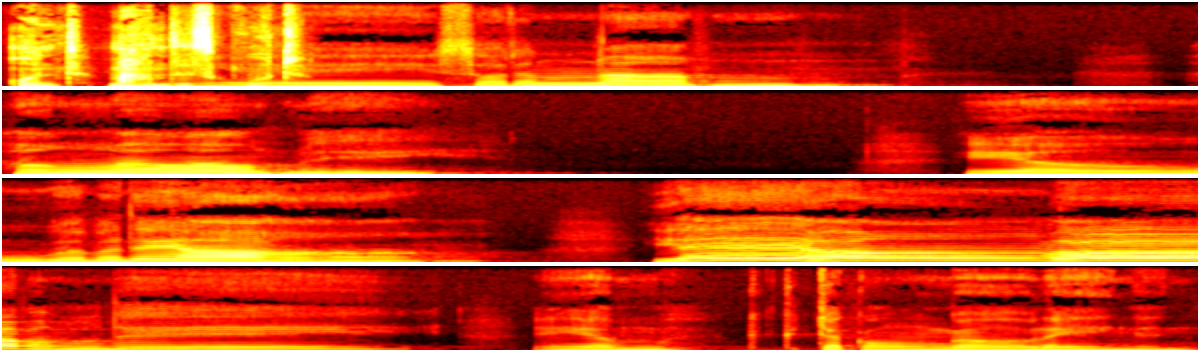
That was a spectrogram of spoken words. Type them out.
und machen Sie es gut. am duck on going,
